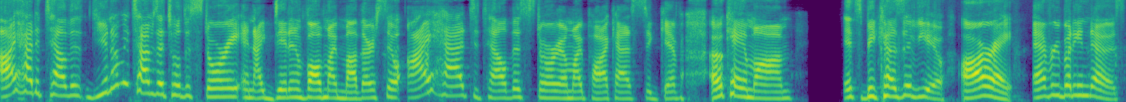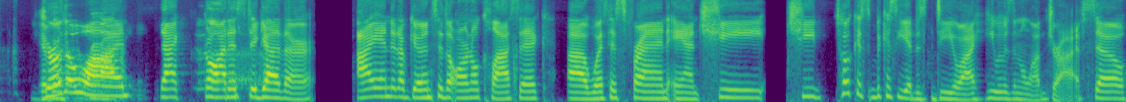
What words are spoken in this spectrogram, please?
I had to tell this. You know how many times I told this story and I did involve my mother? So I had to tell this story on my podcast to give. Okay, mom, it's because of you. All right. Everybody knows you're the one that got us together. I ended up going to the Arnold Classic uh, with his friend, and she she took us because he had his DUI. He wasn't allowed to drive, so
